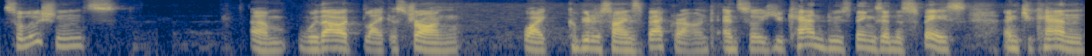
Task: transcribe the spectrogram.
solutions um, without like a strong like computer science background and so you can do things in the space and you can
